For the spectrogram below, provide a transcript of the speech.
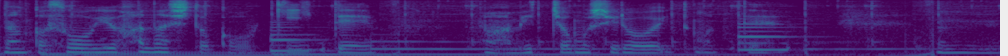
なんかそういう話とかを聞いてあめっちゃ面白いと思って、うん、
